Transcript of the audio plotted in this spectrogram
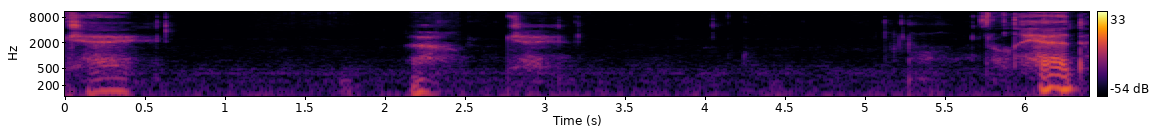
Okay. Okay. Little head.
